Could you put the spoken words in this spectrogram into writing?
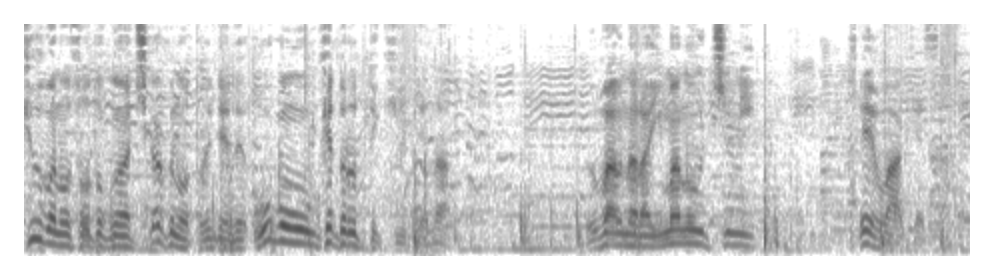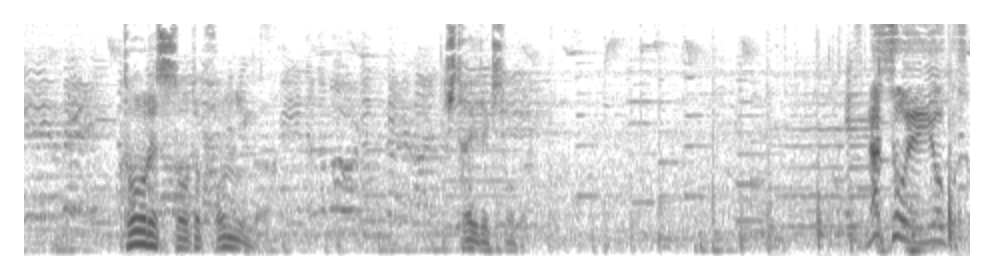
キューバの総督が近くの砦で黄金を受け取るって聞いてな。奪うなら今のうちにってわけさ。トーレス総督本人が期待できそうナッソーへようこそ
